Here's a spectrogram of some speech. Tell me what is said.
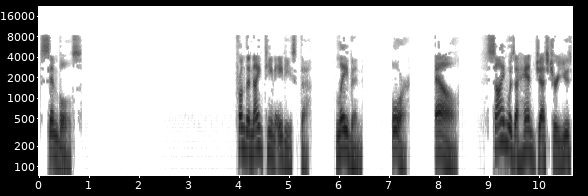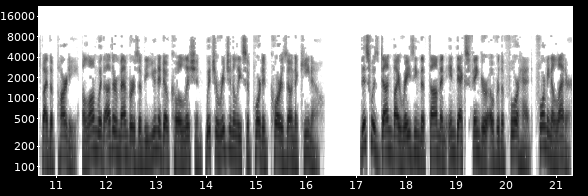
Symbols From the 1980s, the Laban or L sign was a hand gesture used by the party, along with other members of the Unido coalition, which originally supported Corazon Aquino. This was done by raising the thumb and index finger over the forehead, forming a letter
